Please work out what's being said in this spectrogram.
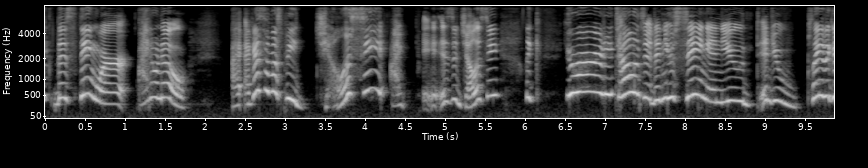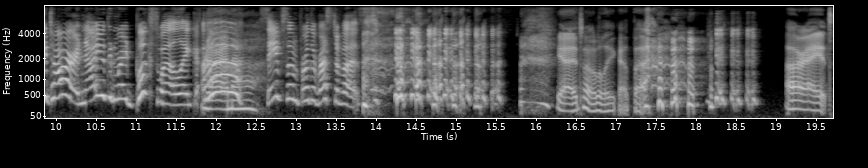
like this thing where I don't know. I, I guess it must be jealousy. I is it jealousy? Like you're already talented and you sing and you and you play the guitar and now you can write books well. Like ah, save some for the rest of us. yeah, I totally get that. All right.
